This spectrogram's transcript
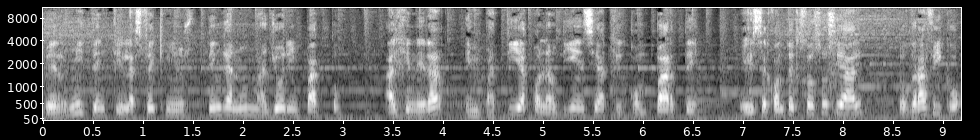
permiten que las fake news tengan un mayor impacto al generar empatía con la audiencia que comparte ese contexto social, geográfico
